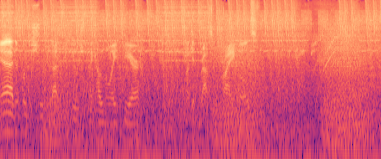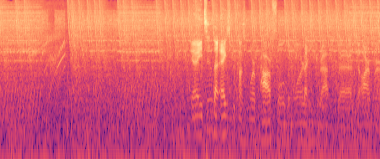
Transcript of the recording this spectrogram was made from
Yeah, just going to shoot that huge mechanoid here. So I can grab some triangles. Yeah, it seems that X becomes more powerful the more that he grabs the, the armor,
